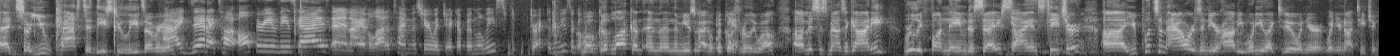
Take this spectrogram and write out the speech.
And so you casted these two leads over here. I did. I taught all three of these guys, and I have a lot of time this year with Jacob and Luis directing the musical. Well, good luck on, and then the music. I hope it goes you. really well. Uh, Mrs. Mazzagatti, really fun name to say, science teacher. Uh, you put some hours into your hobby. What do you like to do when you're when you're not teaching?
